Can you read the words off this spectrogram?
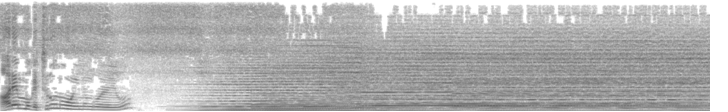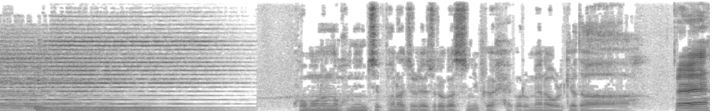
아랫목에 들어누워 있는 거예요 고모는 혼인집 바느질 해주러 갔으니까 해걸음에 나 올 게다. 네.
